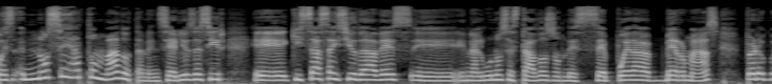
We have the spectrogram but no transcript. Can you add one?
pues no se ha tomado tan en serio. Es decir, eh, quizás hay ciudades eh, en algunos estados donde se pueda ver más, pero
